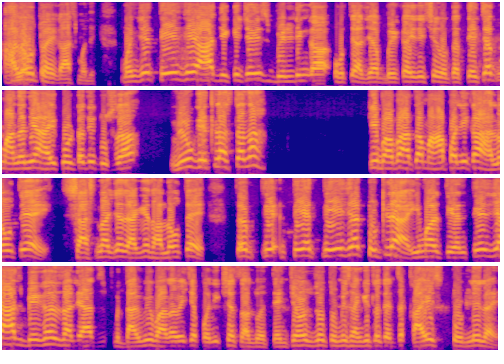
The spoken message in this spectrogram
हलवतोय गासमध्ये म्हणजे ते जे आज एकेचाळीस बिल्डिंगा होत्या ज्या बेकायदेशीर होत्या त्याच्यात माननीय हायकोर्टाने दुसरा व्ह्यू घेतला असता ना? की बाबा आता महापालिका हलवते शासनाच्या जागेत हलवते तर ते ते ते ज्या तुटल्या इमारती आणि ते जे आज बेघर झाले आज दहावी बारावीच्या परीक्षा चालू आहेत त्यांच्यावर जो तुम्ही सांगितलं त्यांचं काहीच तोडलेलं आहे.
